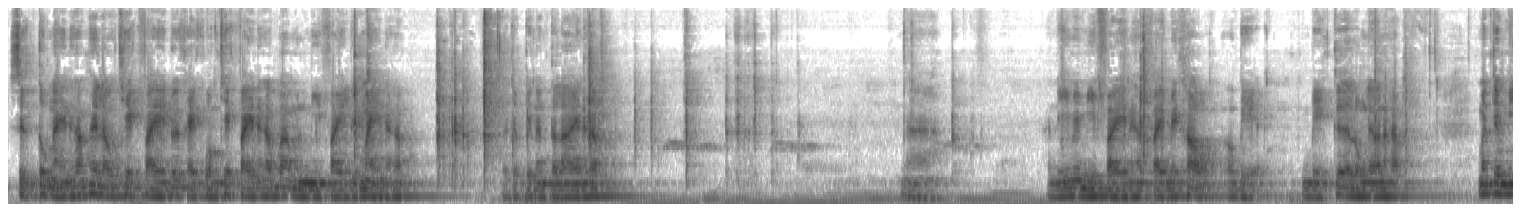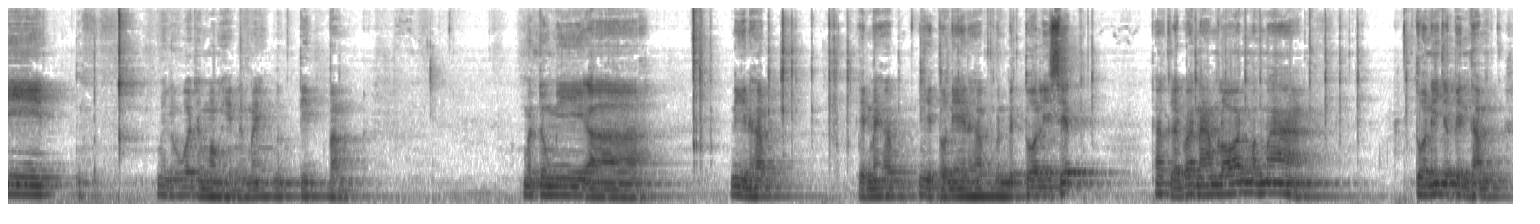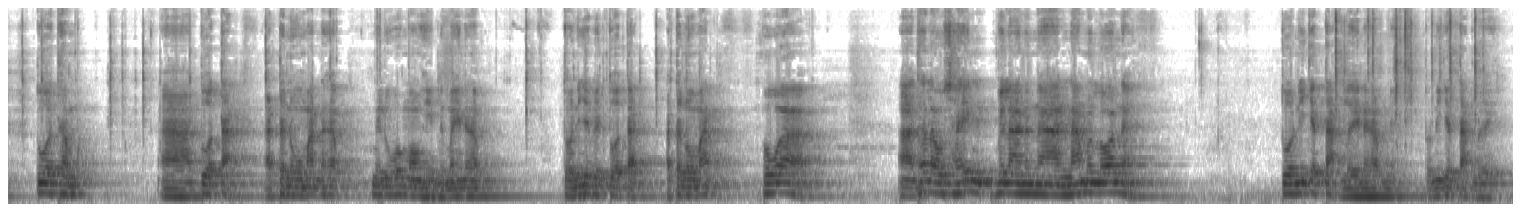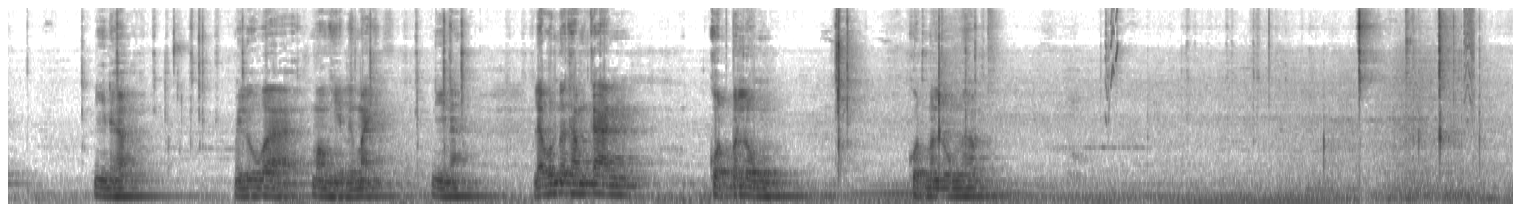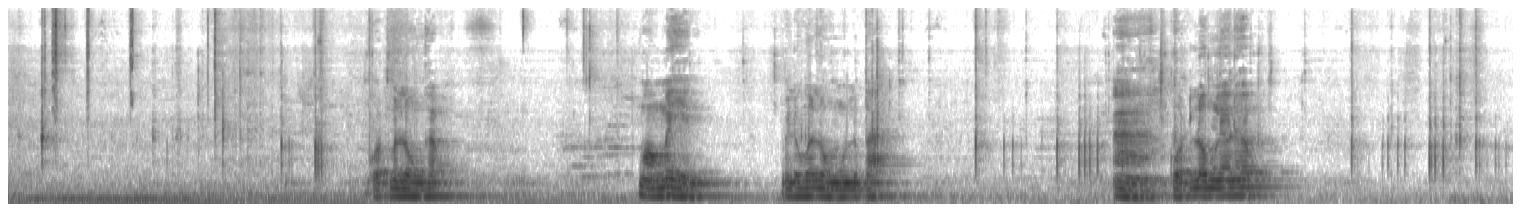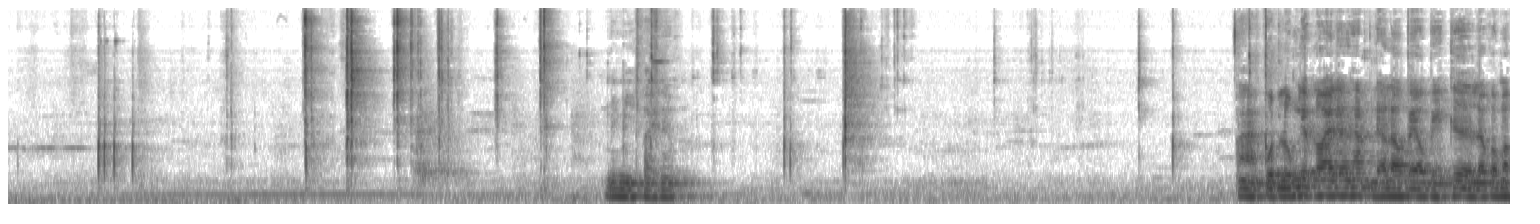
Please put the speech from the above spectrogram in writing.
สึกตรงไหนนะครับ ให้เราเช็คไฟด้วยไขควงเช็คไฟนะครับ ว่ามันมีไฟหรือไม่นะครับเราจะเป็นอันตรายนะครับอ่าอันนี้ไม่มีไฟนะครับ ไฟไม่เข้าเอาเบรกเบรกเกอร์ลงแล้วนะครับ มันจะมีไม่รู้ว่าจะมองเห็นหรือไม่มันติดบัง มันจะมีอ่านี่นะครับ เห็นไหมครับ นี่ตัวนี้นะครับ มันเป็นตัวรีเซ็ต ถ้าเกิดว่าน้ำร้อนมากๆ ตัวนี้จะเป็นทำตัวทำอ่าตัวตัดอัตโนมัตินะครับ ไม่รู้ว่ามองเห็นหรือไม่นะครับ ตัวนี้จะเป็นตัวตัดอัตโนมัติ เพราะว่าอ่าถ้าเราใช้เวลานานๆน้ำร้อนๆเนี่ยตัวนี้จะตัดเลยนะครับเนี่ยตัวนี้จะตัดเลย นี่นะครับ ไม่รู้ว่ามองเห็นหรือไม่นี่นะ แล้วผมจะทำการกดมันลง กดมันลงนะครับ กดมันลงครับ มองไม่เห็น ไม่รู้ว่าลงหรือเปล่าอ่ากดลงแล้วนะครับ ไม่มีไฟนะครับอ่ากดลงเรียบร้อยแล้วครับ แล้วเราไปเอาเบรกเกอร์แล้วก็มา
